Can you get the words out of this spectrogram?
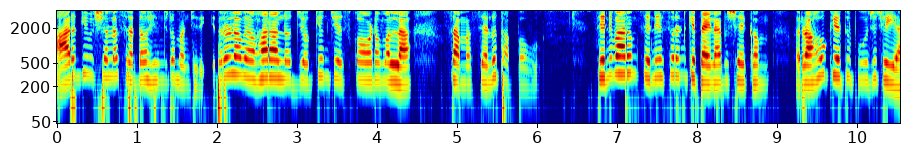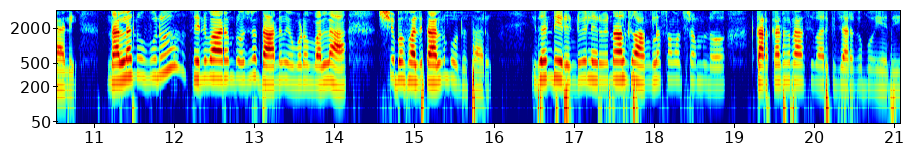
ఆరోగ్య విషయంలో శ్రద్ధ వహించడం మంచిది. ఇతరుల వ్యవహారాల్లో జోక్యం చేసుకోవడం వల్ల సమస్యలు తప్పవు. శనివారం శనీశ్వరునికి తైలాభిషేకం రాహుకేతు పూజ చేయాలి. నల్ల నువ్వులు శనివారం రోజున దానం ఇవ్వడం వల్ల శుభ ఫలితాలను పొందుతారు. ఇదండి రెండు వేల ఇరవై నాలుగు ఆంగ్ల సంవత్సరంలో కర్కాటక రాశి వారికి జరగబోయేది.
